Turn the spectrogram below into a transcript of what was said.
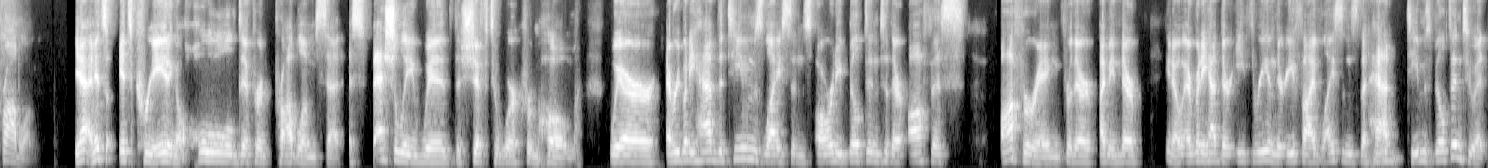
problem. Yeah, and it's it's creating a whole different problem set, especially with the shift to work from home, where everybody had the Teams license already built into their office offering for their, I mean, their, you know, everybody had their E3 and their E5 license that had Teams built into it.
